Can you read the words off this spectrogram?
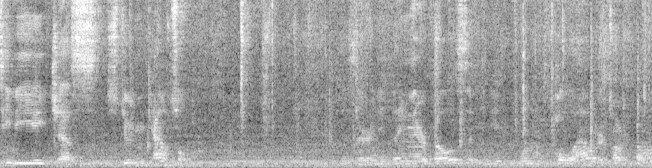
TVHS Student Council. Is there anything there, fellas, that you need, to pull out or talk about?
